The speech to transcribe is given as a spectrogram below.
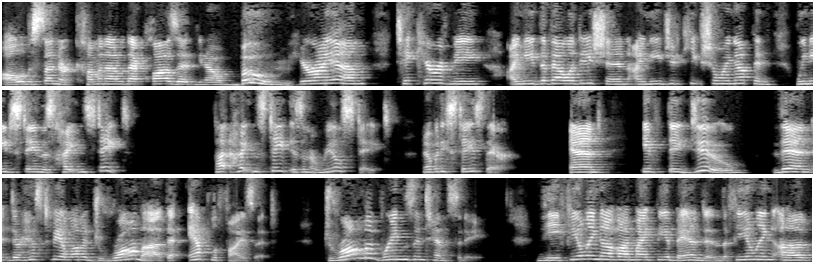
All of a sudden are coming out of that closet, you know, boom, here I am. Take care of me. I need the validation. I need you to keep showing up and we need to stay in this heightened state. That heightened state isn't a real state. Nobody stays there. And if they do, then there has to be a lot of drama that amplifies it. Drama brings intensity the feeling of I might be abandoned, the feeling of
